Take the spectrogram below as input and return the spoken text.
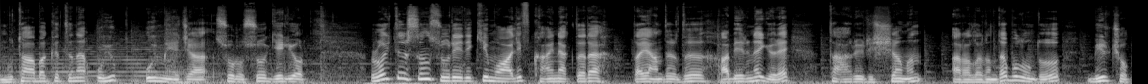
mutabakatına uyup uymayacağı sorusu geliyor. Reuters'ın Suriye'deki muhalif kaynaklara dayandırdığı haberine göre Tahrir-i Şam'ın aralarında bulunduğu birçok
